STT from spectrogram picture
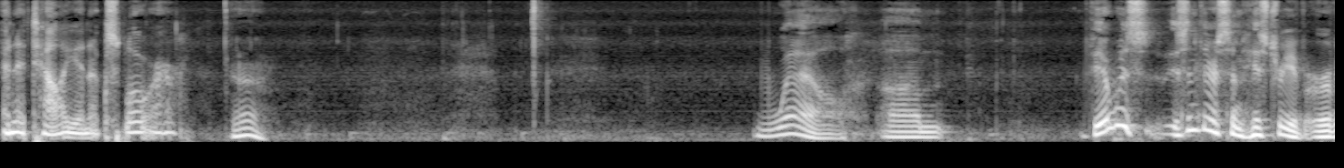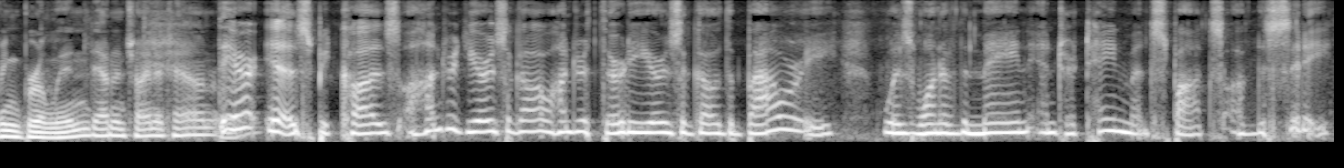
an Italian explorer. Ah. Well, um, there was, isn't there some history of Irving Berlin down in Chinatown? There is, because 100 years ago, 130 years ago, the Bowery was one of the main entertainment spots of the city.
